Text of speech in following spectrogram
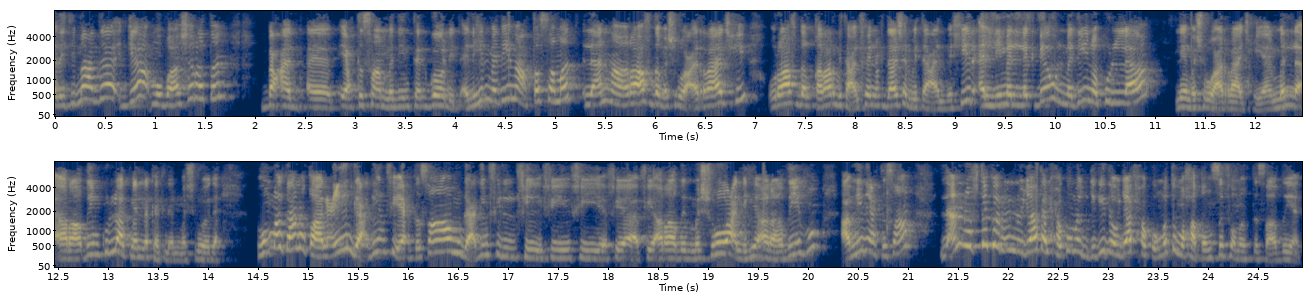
الاجتماع ده جاء مباشرة بعد آه، اعتصام مدينة الجولد اللي هي المدينة اعتصمت لأنها رافضة مشروع الراجحي ورافضة القرار بتاع 2011 بتاع البشير اللي ملك به المدينة كلها لمشروع الراجحي. يعني مل أراضيهم كلها تملكت للمشروع ده. هم كانوا طالعين قاعدين في اعتصام قاعدين في في في في في, في أراضي المشروع اللي هي أراضيهم عاملين اعتصام لأنه افتكروا إنه جات الحكومة الجديدة وجات حكومتهم وحتنصفهم اقتصاديا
